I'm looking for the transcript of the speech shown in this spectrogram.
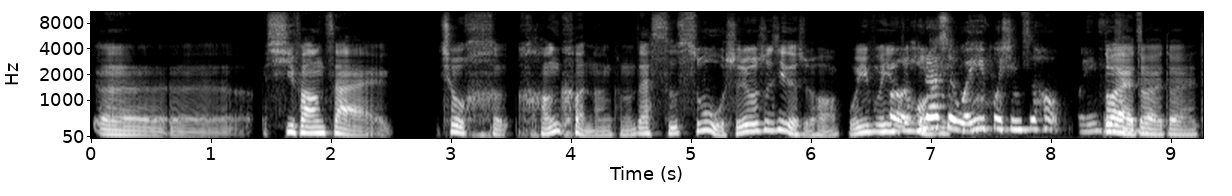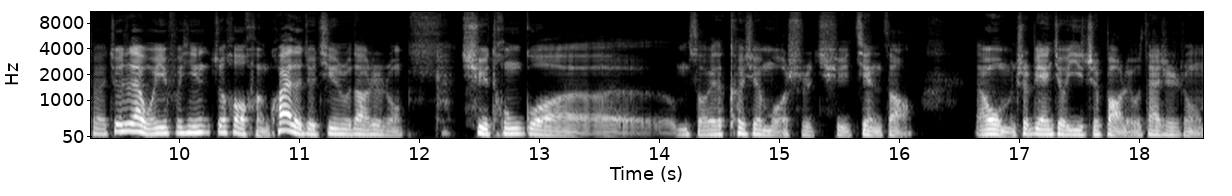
呃，西方在就很很可能，可能在十十五、十六世纪的时候，文艺复兴之后，应该是文艺复兴之后，对对对对，就是在文艺复兴之后，很快的就进入到这种去通过我们所谓的科学模式去建造，然后我们这边就一直保留在这种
